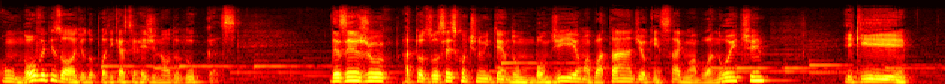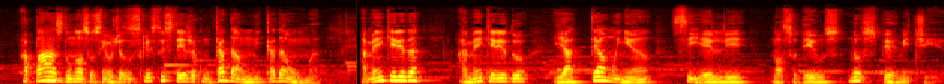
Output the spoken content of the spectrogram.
um novo episódio do podcast Reginaldo Lucas. Desejo a todos vocês continuem tendo um bom dia, uma boa tarde ou quem sabe uma boa noite e que a paz do nosso Senhor Jesus Cristo esteja com cada um e cada uma. Amém, querida? Amém, querido? E até amanhã, se Ele, nosso Deus, nos permitir.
